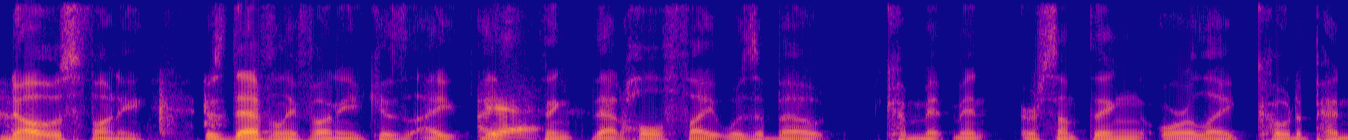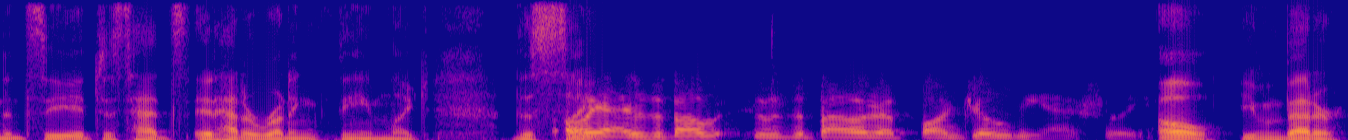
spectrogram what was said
no, it was funny. It was definitely funny because I, I Yeah. think that whole fight was about commitment or something or like codependency. It just had it had a running theme like the site. Oh yeah, it was about it was about uh, Bon Jovi actually. oh, even better.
